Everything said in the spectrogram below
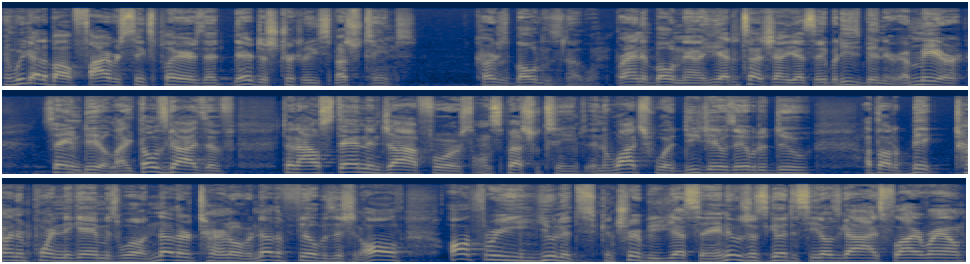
And we got about five or six players that they're just strictly special teams. Curtis Bolton's another one. Brandon Bolden now, he had a touchdown yesterday, but he's been there. Amir, same deal. Like those guys have done an outstanding job for us on special teams. And to watch what DJ was able to do, I thought a big turning point in the game as well. Another turnover, another field position. All all three units contributed yesterday. And it was just good to see those guys fly around.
